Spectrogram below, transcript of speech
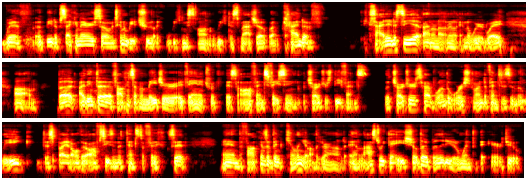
with a beat up secondary, so it's going to be a true like weakness on weakness matchup. I'm kind of excited to see it. I don't know in a weird way. Um, but I think the Falcons have a major advantage with this offense facing the Chargers defense. The Chargers have one of the worst run defenses in the league, despite all their offseason attempts to fix it. And the Falcons have been killing it on the ground. And last week they showed the ability to win through the air too.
